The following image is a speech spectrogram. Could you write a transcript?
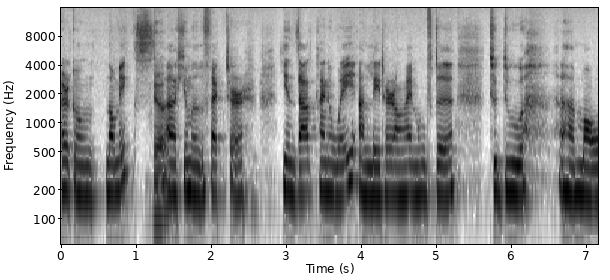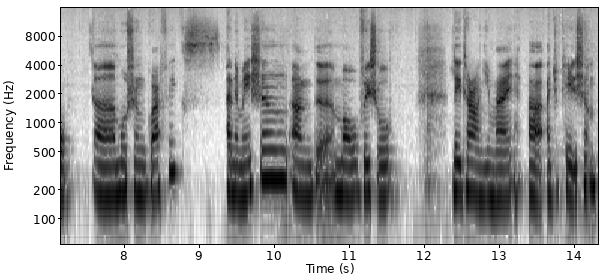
ergonomics, yeah. uh, human factor in that kind of way. And later on, I moved uh, to do uh, more uh, motion graphics, animation, and uh, more visual later on in my uh, education.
